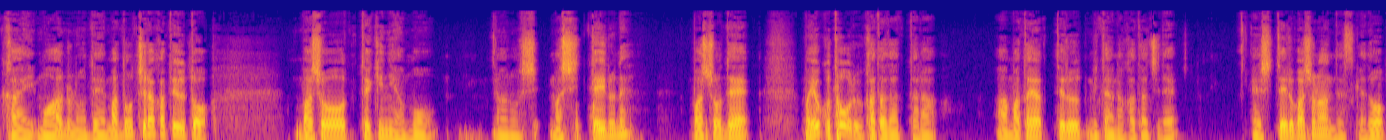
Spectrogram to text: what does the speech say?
回もあるので、まあ、どちらかというと、場所的にはもう、あの、し、まあ、知っているね、場所で、まあ、よく通る方だったら、あ、またやってるみたいな形で、え知っている場所なんですけど、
